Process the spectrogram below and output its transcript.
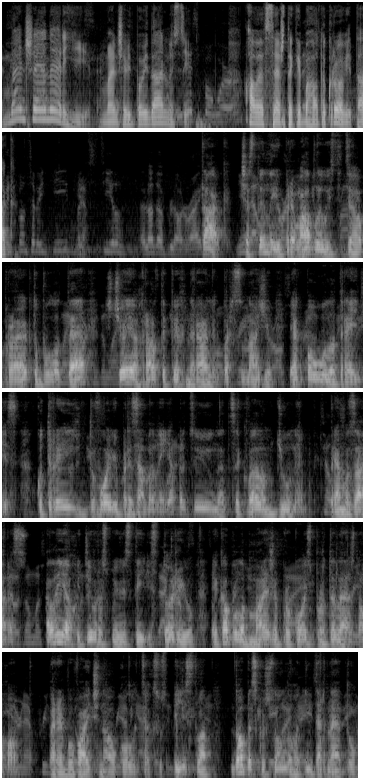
Менше енергії, менше відповідальності. Але все ж таки багато крові, так? Так, частиною привабливості цього проекту було те, що я грав таких нереальних персонажів, як Паула Трейдіс, котрий доволі приземлений. Я працюю над сиквелом Дюни прямо зараз. Але я хотів розповісти історію, яка була б майже про когось протилежного, перебуваючи на околицях суспільства, до безкоштовного інтернету,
